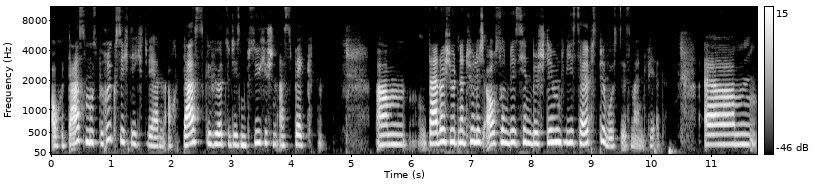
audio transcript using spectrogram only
auch das muss berücksichtigt werden. Auch das gehört zu diesen psychischen Aspekten. Ähm, dadurch wird natürlich auch so ein bisschen bestimmt, wie selbstbewusst ist mein Pferd. Ähm,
